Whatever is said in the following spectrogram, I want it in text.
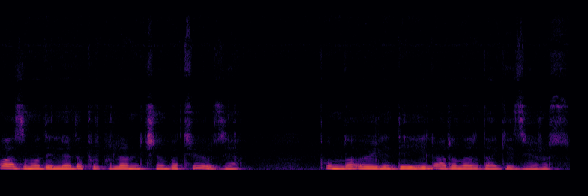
Bazı modellerde pırpırların içine batıyoruz ya. Bunda öyle değil. Araları da geziyoruz.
